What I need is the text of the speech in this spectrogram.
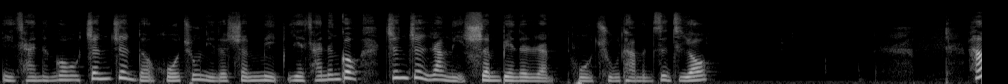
你才能够真正的活出你的生命，也才能够真正让你身边的人活出他们自己哦。好，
